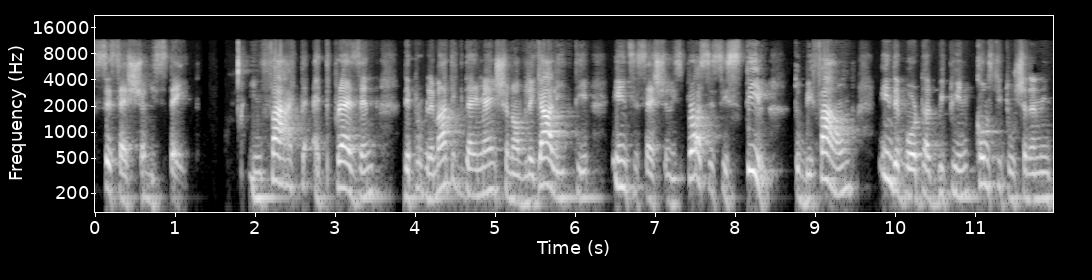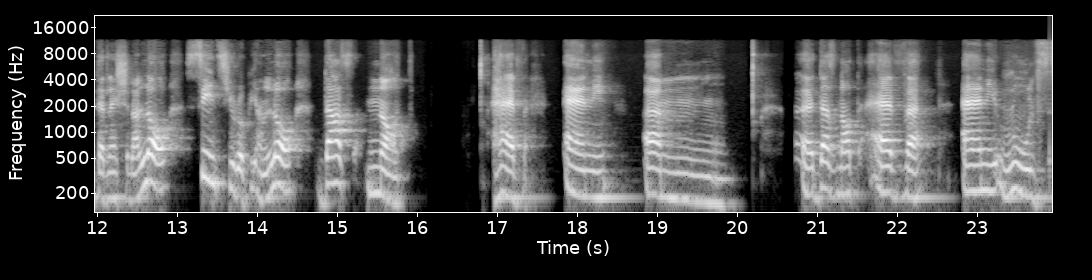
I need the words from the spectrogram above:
secession state. In fact, at present, the problematic dimension of legality in secessionist process is still to be found in the border between constitution and international law, since European law does not have any um, uh, does not have uh, any rules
